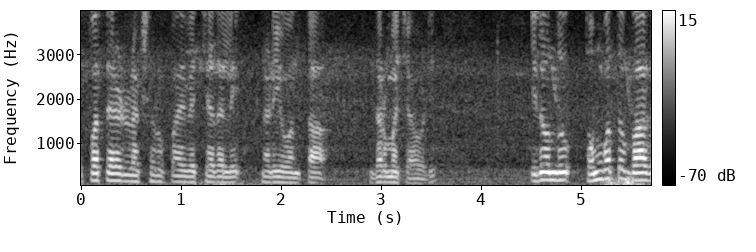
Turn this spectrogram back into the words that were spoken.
ಇಪ್ಪತ್ತೆರಡು ಲಕ್ಷ ರೂಪಾಯಿ ವೆಚ್ಚದಲ್ಲಿ ನಡೆಯುವಂಥ ಧರ್ಮಚಾವಡಿ ಇದೊಂದು ತೊಂಬತ್ತು ಭಾಗ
